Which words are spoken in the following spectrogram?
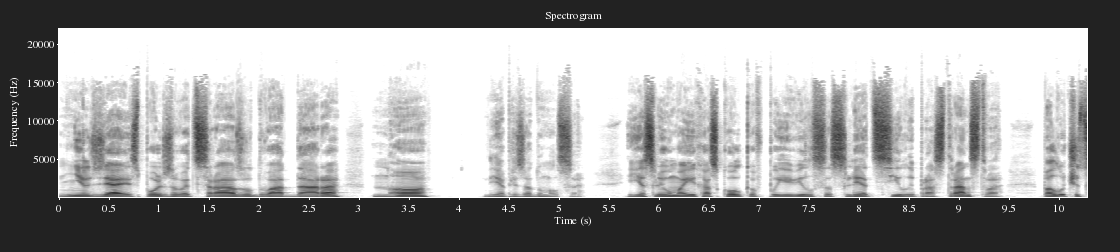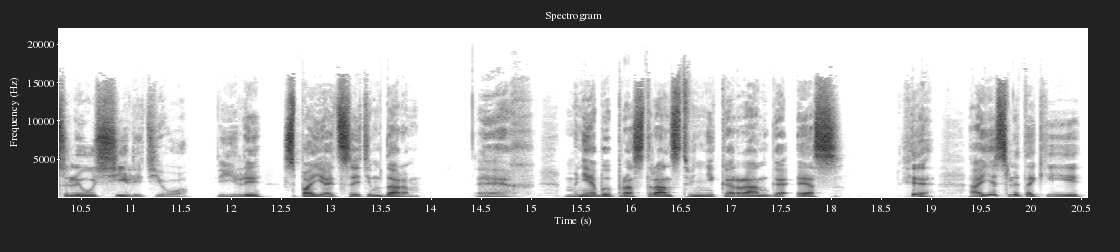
Нельзя использовать сразу два дара, но... Я призадумался. Если у моих осколков появился след силы пространства, получится ли усилить его или спаять с этим даром? Эх, мне бы пространственника ранга «С». Хе, а есть ли такие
